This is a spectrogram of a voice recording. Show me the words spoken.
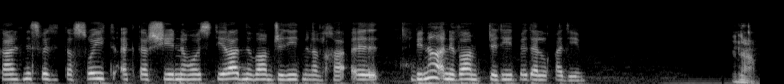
كانت نسبة التصويت أكثر شيء أنه استيراد نظام جديد من الخ... آه، بناء نظام جديد بدل القديم. نعم.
